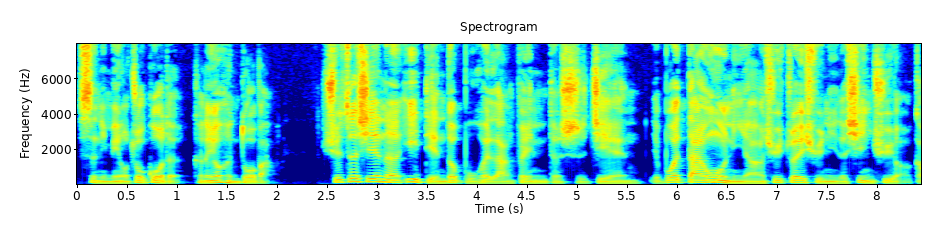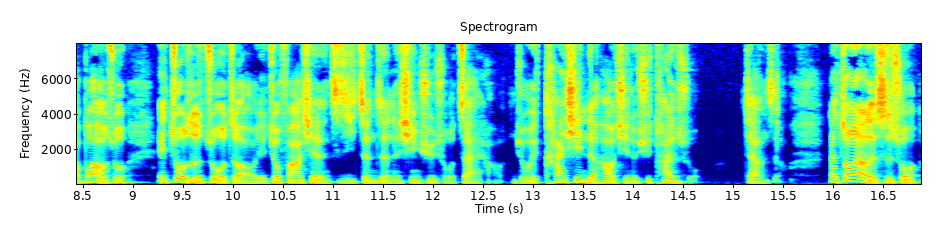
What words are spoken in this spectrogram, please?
是你没有做过的，可能有很多吧。学这些呢一点都不会浪费你的时间，也不会耽误你啊去追寻你的兴趣哦。搞不好说，哎，做着做着哦，也就发现了自己真正的兴趣所在啊，你就会开心的好奇的去探索这样子。那重要的是说，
